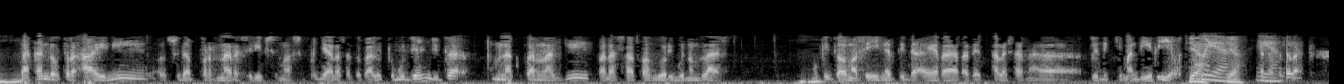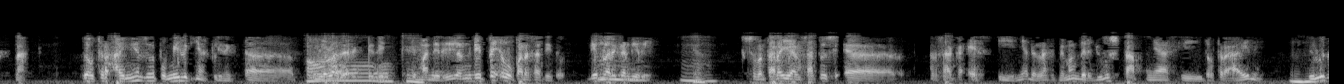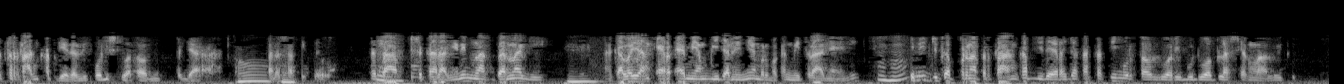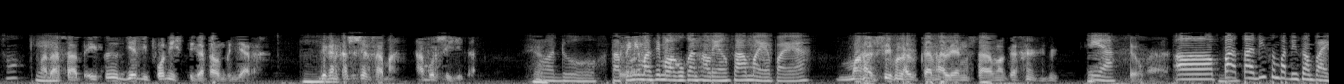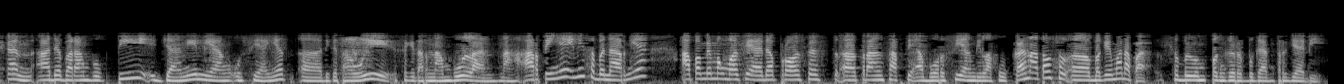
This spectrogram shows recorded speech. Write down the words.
Mhm. Bahkan dokter A ini eh, sudah pernah residivis masuk penjara satu kali, kemudian juga melakukan lagi pada saat tahun 2016. Mungkin kalau masih ingat di daerah Raden sana eh, klinik Cimandiri ya. Ya, Oh, iya. ya. Iya. Dokter A ini adalah pemiliknya klinik uh, pengelola Oh, dari klinik oke. Cimandiri yang DPO pada saat itu. Dia melarikan diri. Hmm. Sementara yang satu eh, tersangka SI ini adalah memang dari dulu stafnya si dokter A ini. Mhm. Dulu tertangkap dia dan diponis dua tahun penjara Oh, pada saat itu. Tetapi sekarang ini melakukan lagi. Mhm. Nah, kalau yang RM yang bidan ini yang merupakan mitranya ini, Mhm. ini juga pernah tertangkap di daerah Jakarta Timur tahun 2012 yang lalu itu. Oke. Pada saat itu dia diponis tiga tahun penjara Mhm. dengan kasus yang sama, aborsi juga. Ya. Waduh, tapi ini masih melakukan hal yang sama ya Pak ya? Masih melakukan hal yang sama kan. Iya. Coba. Eh, Pak tadi sempat disampaikan ada barang bukti janin yang usianya eh, diketahui sekitar enam bulan. Nah artinya ini sebenarnya apa memang masih ada proses eh, transaksi aborsi yang dilakukan atau se- eh, bagaimana Pak sebelum penggerbegan terjadi?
